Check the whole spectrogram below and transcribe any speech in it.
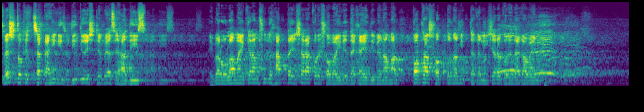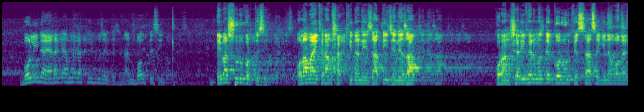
শ্রেষ্ঠ কেচ্ছা কাহিনীর দ্বিতীয় স্টেপে আছে হাদিস। এবার ওলামায়ে কেরাম শুধু হাতটা ইশারা করে সবাইরে দেখাই দিবেন, আমার কথা সত্য না মিথ্যা খালি ইশারা করে দেখাবেন। বলি না, এর আগে আপনারা কি বুঝাইতেছেন? আমি বলতেছি। এবার শুরু করতেছি। ওলামায়ে কেরাম সাক্ষী দানি জাতি জেনে যাক, কোরআন শরীফের মধ্যে গরুর কেসা আছে কিনা বলেন।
